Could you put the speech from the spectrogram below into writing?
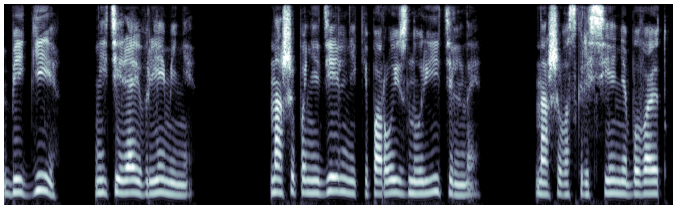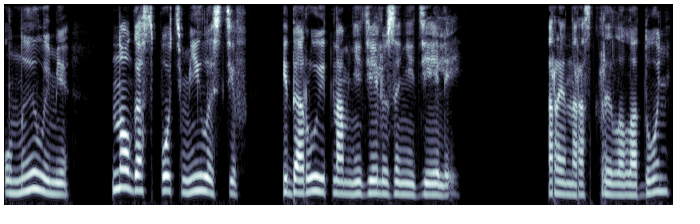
Беги, не теряй времени. Наши понедельники порой изнурительны. Наши воскресенья бывают унылыми, но Господь милостив и дарует нам неделю за неделей. Рен раскрыла ладонь,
